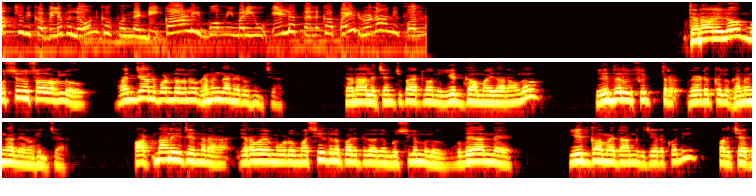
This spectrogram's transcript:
అత్యధిక విలువ లోన్గా పొందండి. ఖాళీ భూమి మరియు ఇళ్ళ తనఖాపై రుణాన్ని పొంద తెనాలిలో ముస్లిం సోదరులు రంజాన్ పండుగను ఘనంగా నిర్వహించారు. తెనాలి చెంచుపేటలోని ఈద్గా మైదానంలో ఈద్ ఉల్ ఫిత్ర్ వేడుకలు ఘనంగా నిర్వహించారు. పట్నానికి చెందిన ఇరవై మూడు మసీదుల పరిధిలోని ముస్లింలు ఉదయాన్నే ఈద్గా మైదానానికి చేరుకొని ప్రత్యేక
